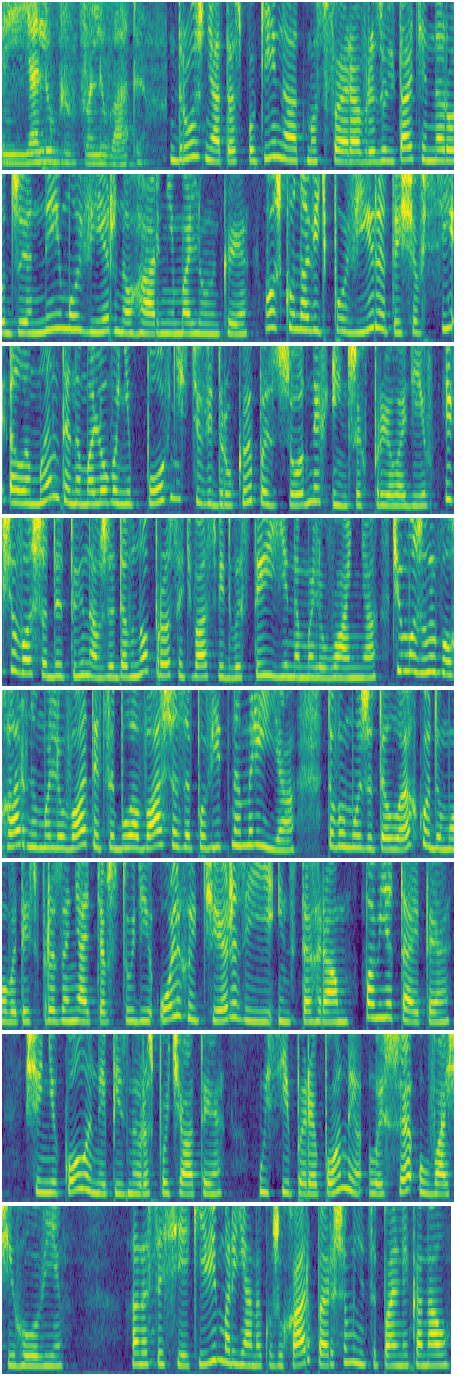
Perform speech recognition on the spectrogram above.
і я люблю малювати. Дружня та спокійна атмосфера в результаті народжує неймовірно гарні малюнки. Важко навіть повірити, що всі елементи намальовані повністю від руки без жодних інших приладів. Якщо ваша дитина вже давно просить вас відвести її на малювання, чи можливо гарно малювати це була ваша заповітна мрія, то ви можете легко домовитись про заняття в студії Ольги через її інстаграм. Пам'ятайте, що ніколи не пізно розпочати. Усі перепони лише у вашій голові. Анастасія Ківі, Мар'яна Кожухар, перший муніципальний канал.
